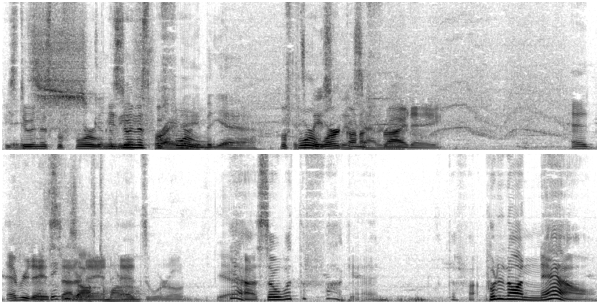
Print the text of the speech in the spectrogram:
he's doing this before he's be doing this Friday, before but yeah, before work on a Saturday. Friday. Ed, every day I is Saturday in. Ed's world. Yeah. Yeah. So what the fuck, Ed? What the fuck? Put it on now.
